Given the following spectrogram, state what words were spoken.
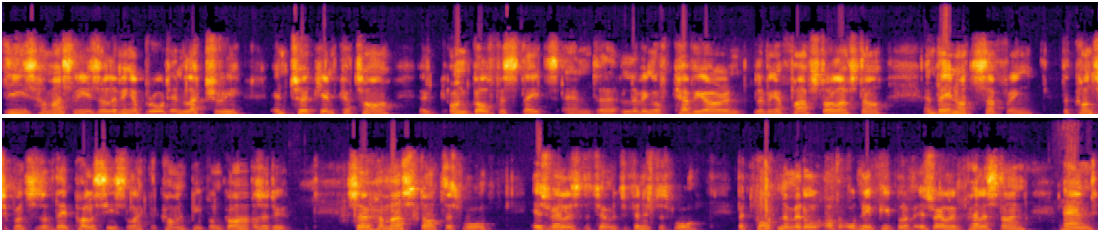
these Hamas leaders are living abroad in luxury in Turkey and Qatar uh, on Gulf estates and uh, living off caviar and living a five star lifestyle. And they're not suffering the consequences of their policies like the common people in Gaza do. So Hamas starts this war. Israel is determined to finish this war, but caught in the middle are the ordinary people of Israel and Palestine, and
